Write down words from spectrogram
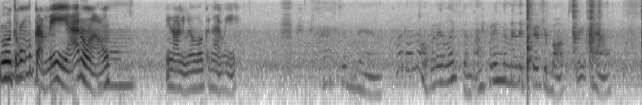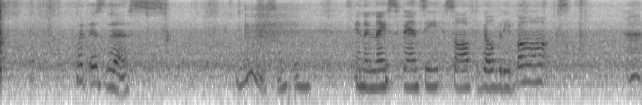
Well, don't look at me. I don't know. Um, You're not even looking at me. Crafted. I don't know, but I like them. I'm putting them in the treasure box right now. What is this? Ooh, something in a nice, fancy, soft, velvety box.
